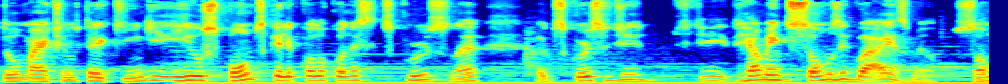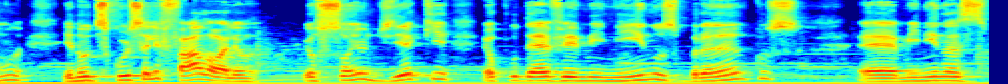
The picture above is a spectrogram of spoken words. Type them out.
do Martin Luther King e os pontos que ele colocou nesse discurso, né? O discurso de, de realmente somos iguais, meu. Somos e no discurso ele fala, olha, eu sonho o dia que eu puder ver meninos brancos, é, meninas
